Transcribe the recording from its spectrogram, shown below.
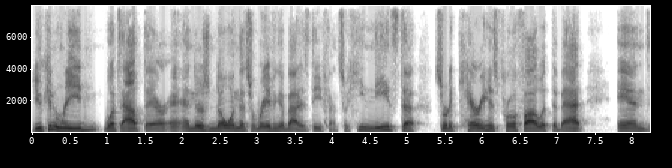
you can read what's out there, and, and, there's no one that's raving about his defense. So he needs to sort of carry his profile with the bat. And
